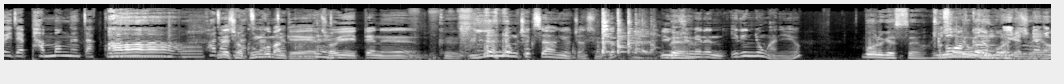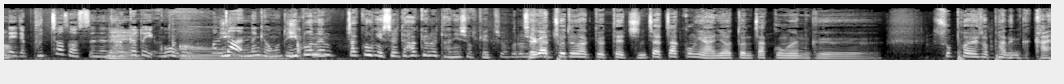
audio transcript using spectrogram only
짝꿍도 이제 밥 먹는 짝꿍, 아. 뭐 근데 화장실 저 궁금한 게 짝꿍. 저희 때는 그 2인용 책상이었지 않습니까? 네. 요즘에는 1인용 아니에요? 모르겠어요. 초등학교는 모르겠네요. 1인용인데 이제 붙여서 쓰는 네. 학교도 있고 어. 혼자 앉는 경우도 있고. 이분은 짝꿍이 있을 때 학교를 다니셨겠죠. 그런데 제가 초등학교 때 진짜 짝꿍이 아니었던 짝꿍은 그 슈퍼에서 파는 그 간,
